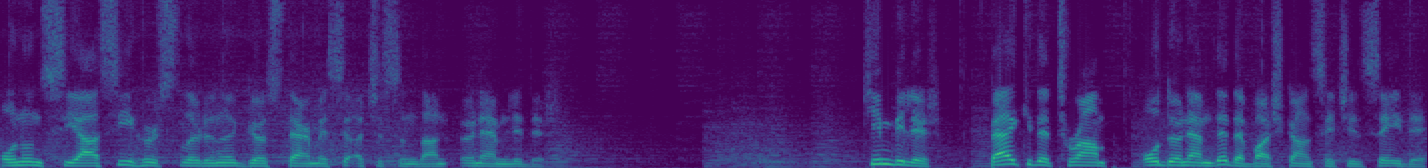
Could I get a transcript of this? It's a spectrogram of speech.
onun siyasi hırslarını göstermesi açısından önemlidir. Kim bilir, belki de Trump o dönemde de başkan seçilseydi,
